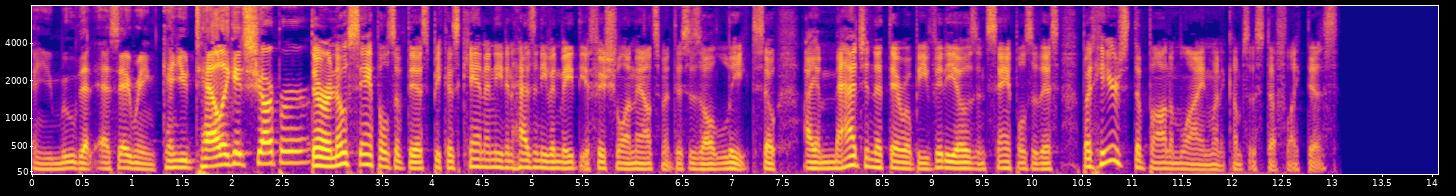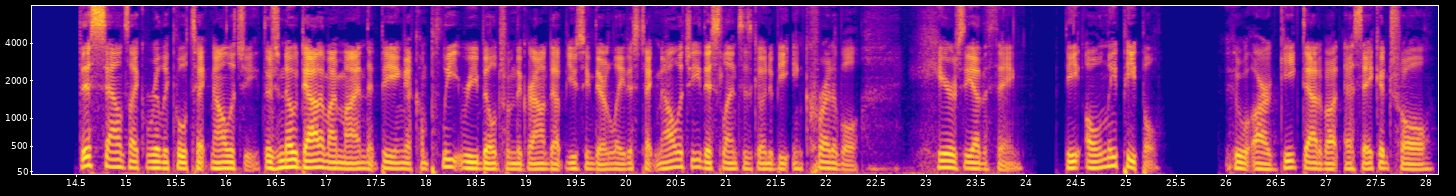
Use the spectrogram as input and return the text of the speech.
and you move that SA ring can you tell it gets sharper? There are no samples of this because Canon even hasn't even made the official announcement. This is all leaked. So I imagine that there will be videos and samples of this, but here's the bottom line when it comes to stuff like this. This sounds like really cool technology. There's no doubt in my mind that being a complete rebuild from the ground up using their latest technology, this lens is going to be incredible. Here's the other thing the only people who are geeked out about SA control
